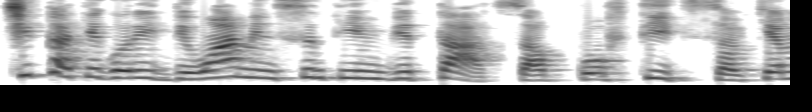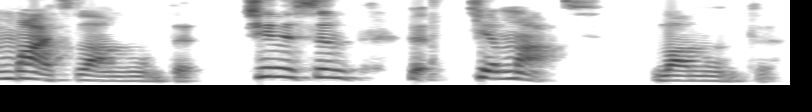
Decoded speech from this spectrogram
ce categorii de oameni sunt invitați sau poftiți sau chemați la nuntă? Cine sunt chemați la nuntă?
